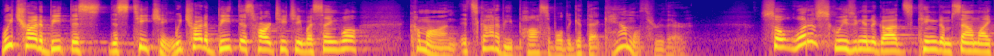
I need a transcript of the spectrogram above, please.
We try to beat this, this teaching. We try to beat this hard teaching by saying, well, come on, it's got to be possible to get that camel through there. So, what does squeezing into God's kingdom sound like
